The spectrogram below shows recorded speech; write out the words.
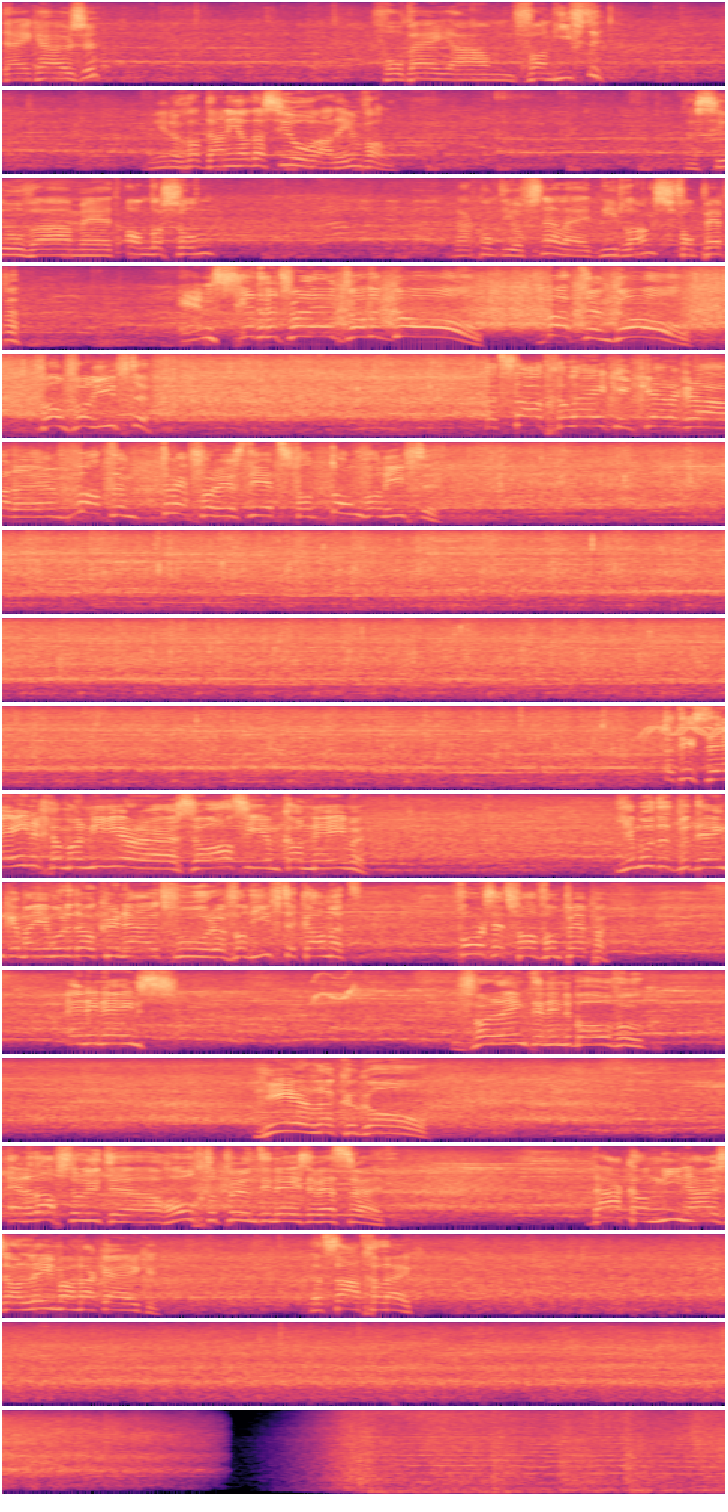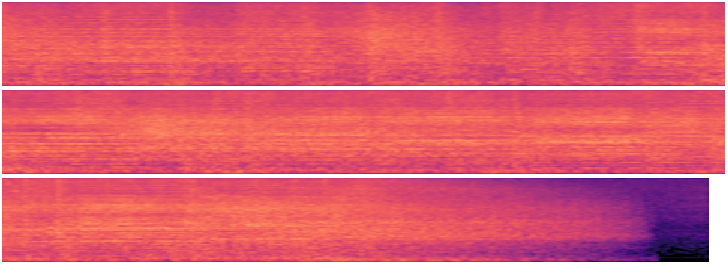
Dijkhuizen. Voorbij aan Van Hiefte. Hier nog wat Daniel da Silva, de invallen. Da Silva met Andersson. Daar komt hij op snelheid niet langs. Van Peppe. En schitterend verlengd. Wat een goal! Wat een goal van Van Hiefte. Het staat gelijk in Kerkrade. En wat een treffer is dit van Tom van Hiefte. Het is de enige manier uh, zoals hij hem kan nemen. Je moet het bedenken, maar je moet het ook kunnen uitvoeren. Van Hiefte kan het. Voorzet van Van Peppe. En ineens verlengt en in de bovenhoek. Heerlijke goal. En het absolute hoogtepunt in deze wedstrijd. Daar kan Nienhuis alleen maar naar kijken. Het staat gelijk.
